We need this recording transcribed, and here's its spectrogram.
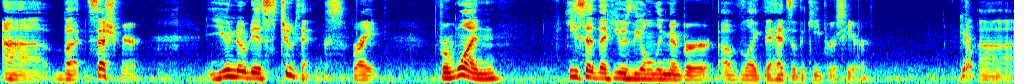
uh, but Seshmir, you notice two things, right? For one, he said that he was the only member of like the heads of the keepers here. Yep. Uh,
